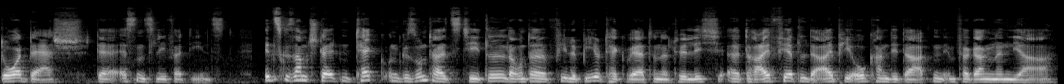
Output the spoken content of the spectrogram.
DoorDash, der Essenslieferdienst. Insgesamt stellten Tech- und Gesundheitstitel, darunter viele Biotech-Werte natürlich, äh, drei Viertel der IPO-Kandidaten im vergangenen Jahr.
